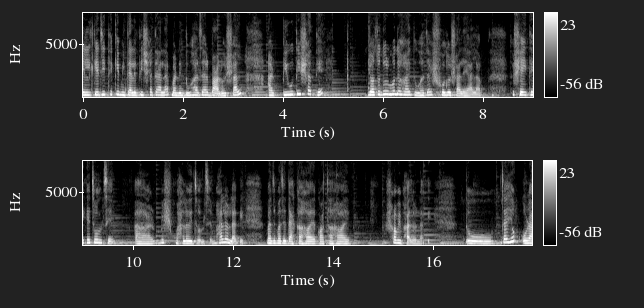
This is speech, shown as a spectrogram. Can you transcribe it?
এলকেজি থেকে মিতালিদির সাথে আলাপ মানে দু হাজার বারো সাল। আর পিউদির সাথে যতদূর মনে হয় দু হাজার ষোলো সালে আলাপ। তো সেই থেকে চলছে আর বেশ ভালোই চলছে, ভালো লাগে। মাঝে মাঝে দেখা হয়, কথা হয়, সবই ভালো লাগে। তো যাই হোক, ওরা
